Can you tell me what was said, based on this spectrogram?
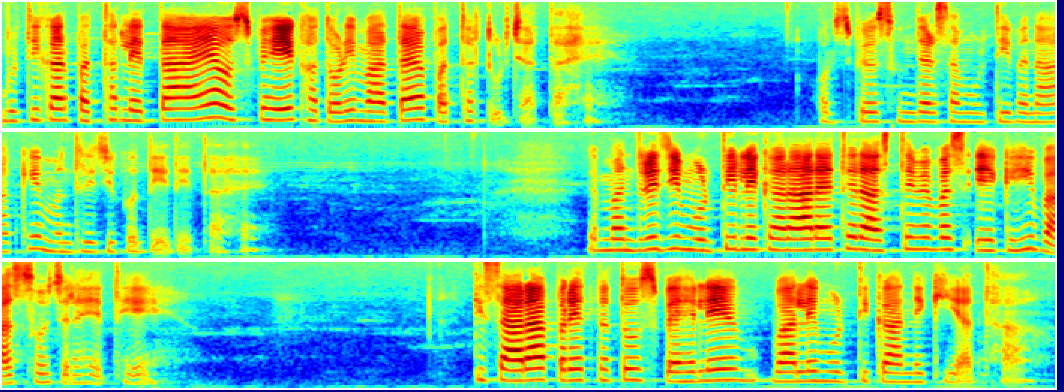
मूर्तिकार पत्थर लेता है, उस पर एक हथौड़ी मारता है पत्थर टूट जाता है। और उस पर सुंदर सा मूर्ति बना के मंत्री जी को दे देता है। जब मंत्री जी मूर्ति लेकर आ रहे थे, रास्ते में बस एक ही बात सोच रहे थे कि सारा प्रयत्न तो उस पहले वाले मूर्तिकार ने किया था।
